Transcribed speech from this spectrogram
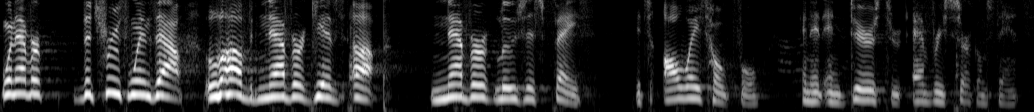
whenever the truth wins out. Love never gives up, never loses faith. It's always hopeful, and it endures through every circumstance.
